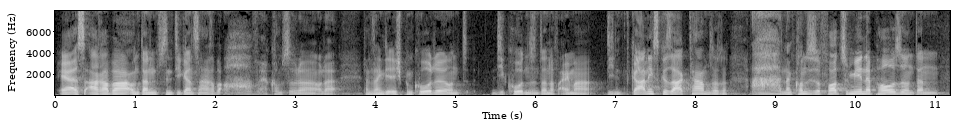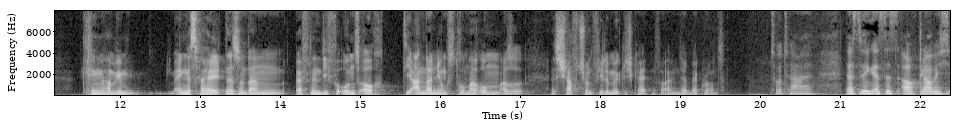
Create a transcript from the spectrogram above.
er ist Araber und dann sind die ganzen Araber, oh, woher kommst du da? Oder dann sagen die, ich bin Kurde und die Kurden sind dann auf einmal, die gar nichts gesagt haben, sondern, ah, und dann kommen sie sofort zu mir in der Pause und dann kriegen, haben wir ein enges Verhältnis und dann öffnen die für uns auch die anderen Jungs drumherum. Also es schafft schon viele Möglichkeiten, vor allem der Background. Total. Deswegen ist es auch, glaube ich,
